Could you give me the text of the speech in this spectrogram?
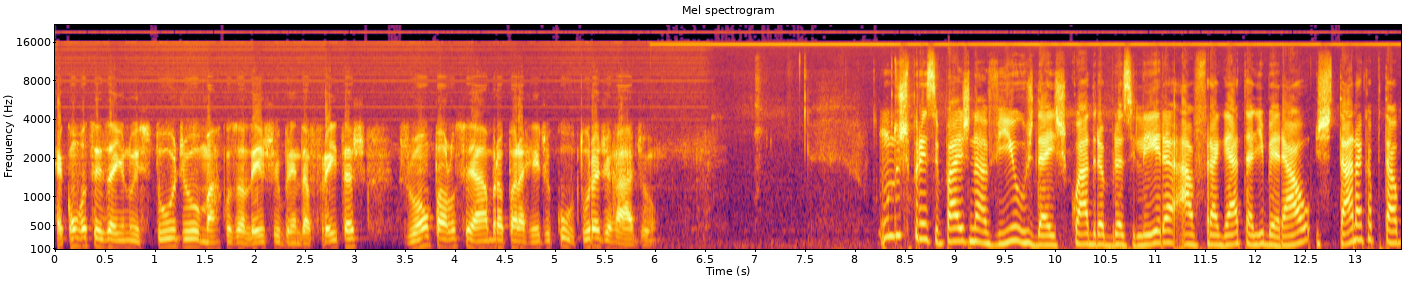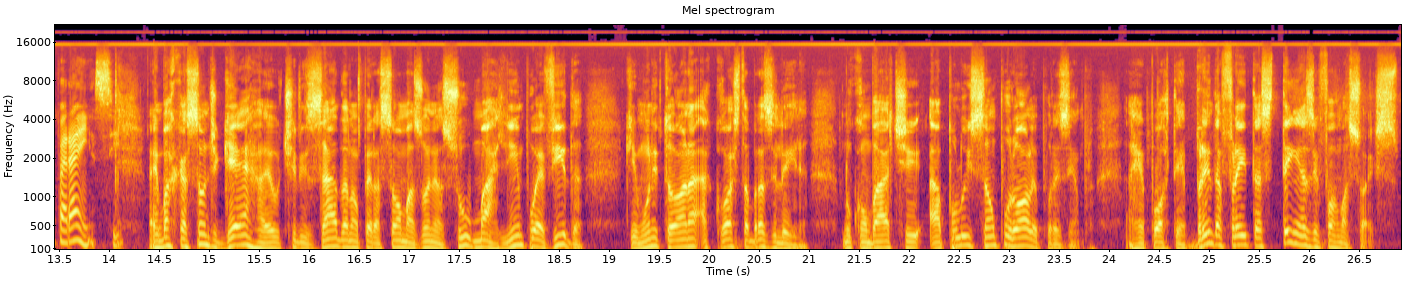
É com vocês aí no estúdio, Marcos Aleixo e Brenda Freitas, João Paulo Seabra para a Rede Cultura de Rádio. Um dos principais navios da esquadra brasileira, a Fragata Liberal, está na capital paraense. A embarcação de guerra é utilizada na Operação Amazônia Sul Mar Limpo é Vida, que monitora a costa brasileira, no combate à poluição por óleo, por exemplo. A repórter Brenda Freitas tem as informações.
